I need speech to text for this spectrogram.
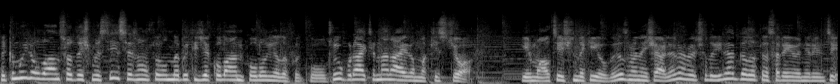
Takımıyla olan sözleşmesi sezon sonunda bitecek olan Polonyalı futbolcu Brighton'dan ayrılmak istiyor. 26 yaşındaki Yıldız menajerler aracılığıyla Galatasaray'a önerildi.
